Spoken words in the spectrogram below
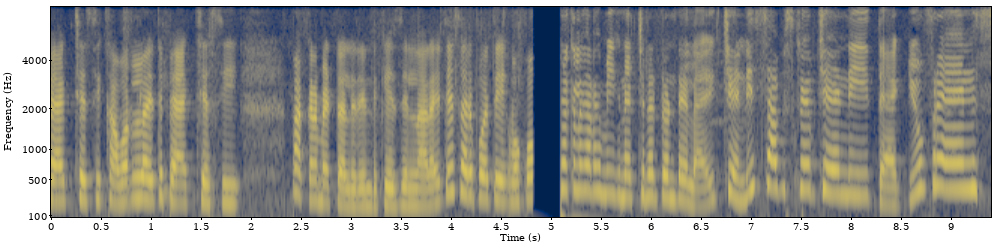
ప్యాక్ చేసి కవర్లో అయితే ప్యాక్ చేసి పక్కన పెట్టాలి రెండు కేజీలన్నర అయితే సరిపోతాయి ఒక్కొక్క చెక్కలు కనుక మీకు నచ్చినట్టుంటే లైక్ చేయండి సబ్స్క్రైబ్ చేయండి. Thank you friends.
